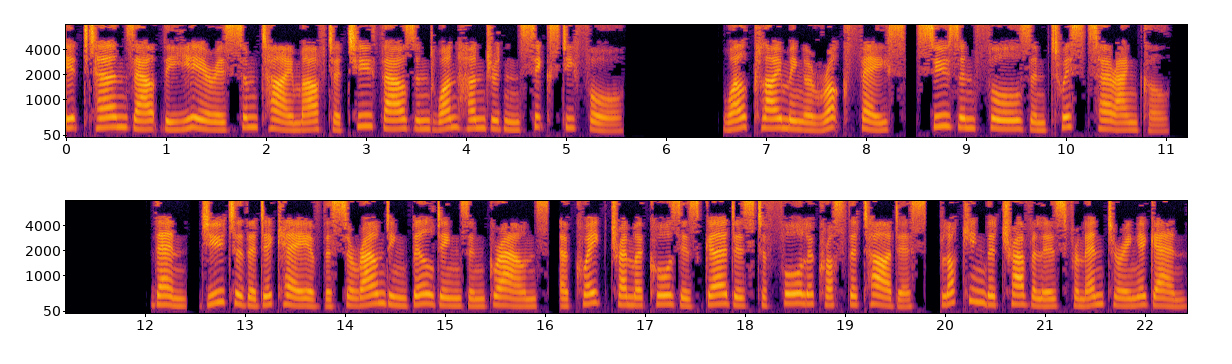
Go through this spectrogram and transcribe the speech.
It turns out the year is some time after 2164. While climbing a rock face, Susan falls and twists her ankle. Then, due to the decay of the surrounding buildings and grounds, a quake tremor causes girders to fall across the TARDIS, blocking the travelers from entering again.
